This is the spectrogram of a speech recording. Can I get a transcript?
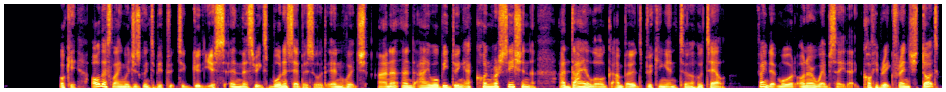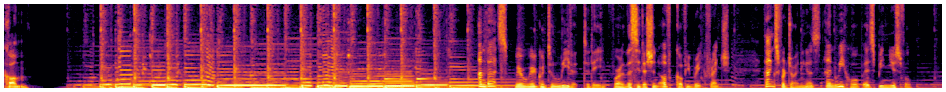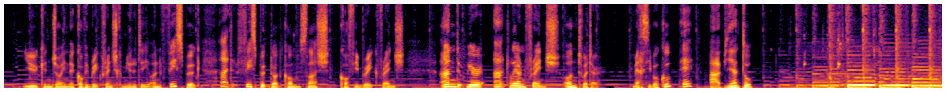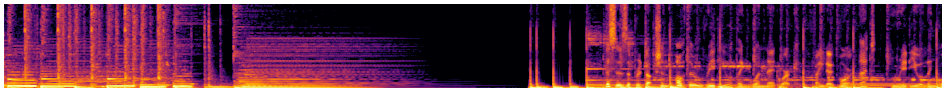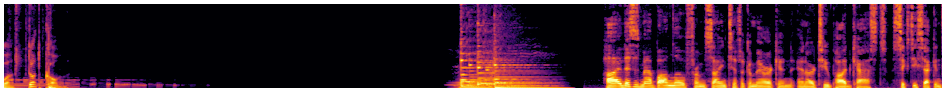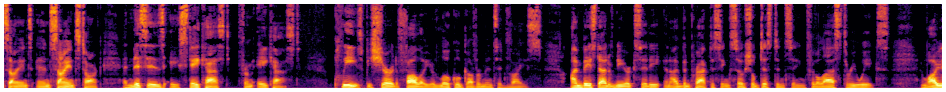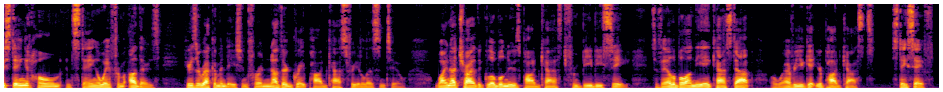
Okay, all this language is going to be put to good use in this week's bonus episode, in which Anna and I will be doing a conversation, a dialogue about booking into a hotel. Find out more on our website at coffeebreakfrench.com. And that's where we're going to leave it today for this edition of Coffee Break French. Thanks for joining us, and we hope it's been useful. You can join the Coffee Break French community on Facebook at facebook.com slash coffeebreakfrench, and we're at Learn French on Twitter. Merci beaucoup et à bientôt! This is a production of the Radiolingua Network. Find out more at radiolingua.com. Hi, this is Matt Bonlow from Scientific American and our two podcasts, 60 Second Science and Science Talk. And this is a Staycast from ACAST. Please be sure to follow your local government's advice. I'm based out of New York City and I've been practicing social distancing for the last three weeks. And while you're staying at home and staying away from others, here's a recommendation for another great podcast for you to listen to. Why not try the Global News Podcast from BBC? It's available on the ACAST app or wherever you get your podcasts. Stay safe.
